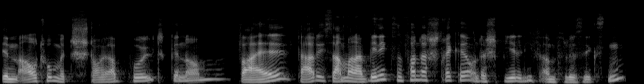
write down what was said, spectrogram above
im Auto mit Steuerpult genommen, weil dadurch sah man am wenigsten von der Strecke und das Spiel lief am flüssigsten.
